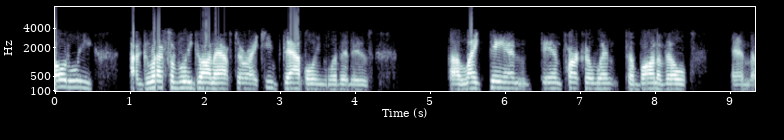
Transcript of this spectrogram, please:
totally aggressively gone after. I keep dabbling with it. Is uh, like Dan Dan Parker went to Bonneville and uh,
